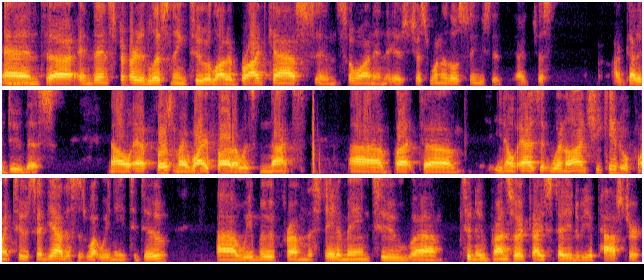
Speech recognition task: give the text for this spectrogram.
and uh, and then started listening to a lot of broadcasts and so on and it's just one of those things that i just i've got to do this. Now at first my wife thought i was nuts uh, but uh, you know as it went on she came to a point too said yeah this is what we need to do. Uh, we moved from the state of maine to uh, to new brunswick. I studied to be a pastor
